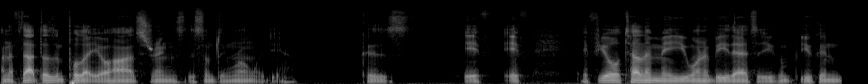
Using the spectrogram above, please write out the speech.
And if that doesn't pull at your heartstrings, there's something wrong with you. Because if if if you're telling me you want to be there so you can you can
